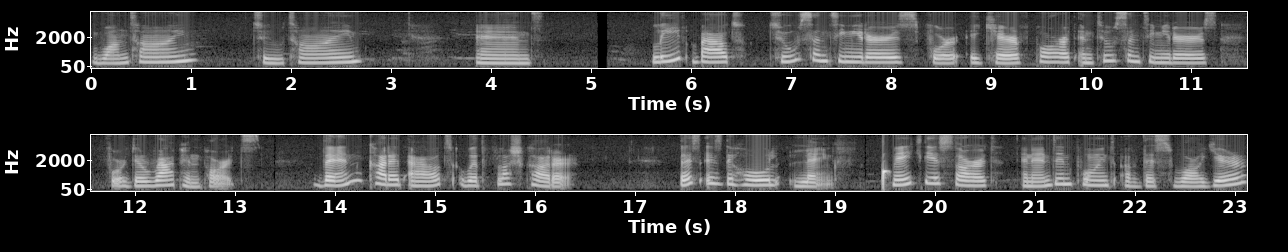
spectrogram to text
one time, two time and leave about two centimeters for a curve part and two centimeters for the wrapping parts. Then cut it out with flush cutter. This is the whole length. Make the start and ending point of this wire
